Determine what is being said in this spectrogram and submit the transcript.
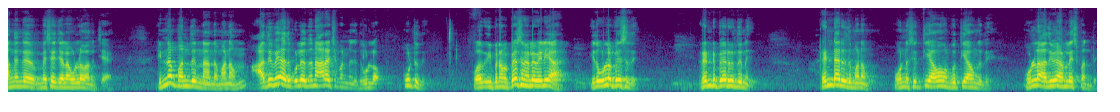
அங்கங்கே மெசேஜ் எல்லாம் உள்ளே வாங்குச்சே என்ன பண்ணுதுன்னா அந்த மனம் அதுவே அதுக்குள்ளே இருந்துன்னு ஆராய்ச்சி பண்ணுக்குது உள்ள கூட்டுது. இப்போ நம்ம பேசணும்ல வெளியா? இது உள்ளே பேசுது. ரெண்டு பேர் இருந்துன்னு. ரெண்டாக இருக்குது மனம். ஒன்று சித்தியாகவும் புத்தியாகுங்குது உள்ளே அதுவே அனலைஸ் பண்ணுது.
